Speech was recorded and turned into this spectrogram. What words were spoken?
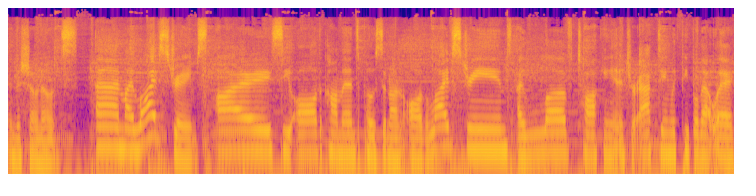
in the show notes. And my live streams, I see all the comments posted on all the live streams. I love talking and interacting with people that way.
